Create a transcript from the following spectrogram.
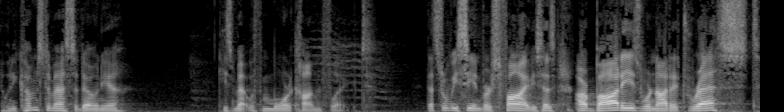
And when he comes to Macedonia, he's met with more conflict. That's what we see in verse 5. He says, Our bodies were not at rest,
